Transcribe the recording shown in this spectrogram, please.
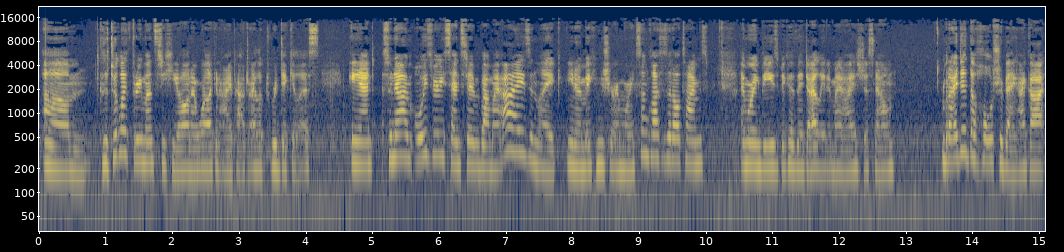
because um, it took like three months to heal and I wore like an eye patch. I looked ridiculous. And so now I'm always very sensitive about my eyes and like, you know, making sure I'm wearing sunglasses at all times. I'm wearing these because they dilated my eyes just now. But I did the whole shebang. I got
